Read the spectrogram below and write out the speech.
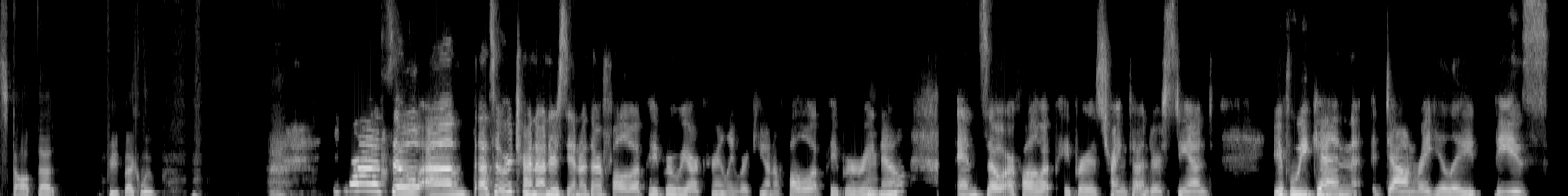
stop that feedback loop? Yeah, so um, that's what we're trying to understand with our follow up paper. We are currently working on a follow up paper right mm. now. And so our follow up paper is trying to understand if we can downregulate these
